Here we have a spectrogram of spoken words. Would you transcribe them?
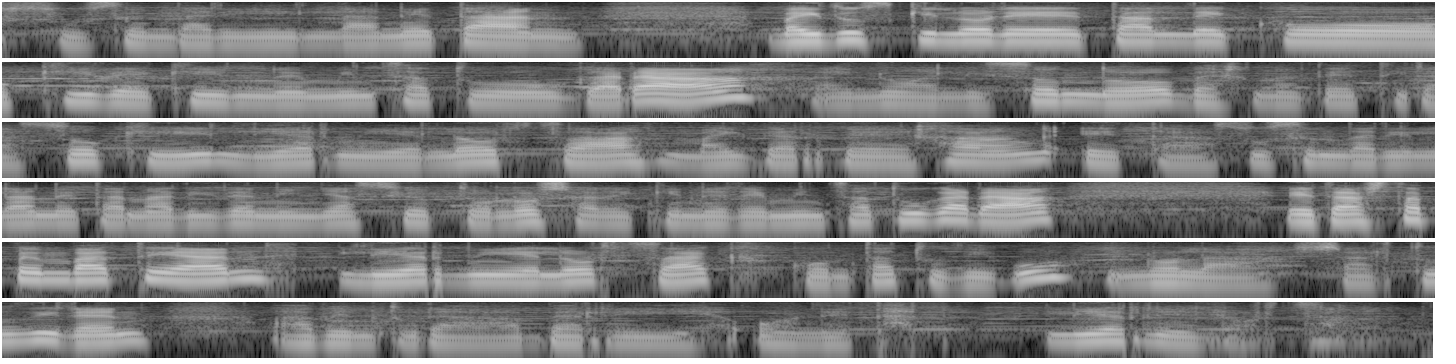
zuzendari lanetan. Baiduzkilore taldeko kidekin mintzatu gara, Ainhoa Lizondo, Bernate Tirazoki, Lierni Elortza, Maider Behan eta zuzendari lanetan ari den Inazio Tolosarekin ere mintzatu gara. Eta astapen batean, Lierni Elortzak kontatu digu nola sartu diren abentura berri honetan. Lierni Elortza.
